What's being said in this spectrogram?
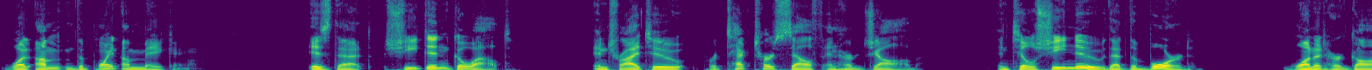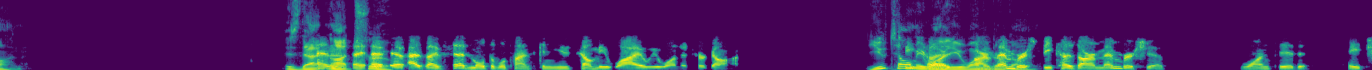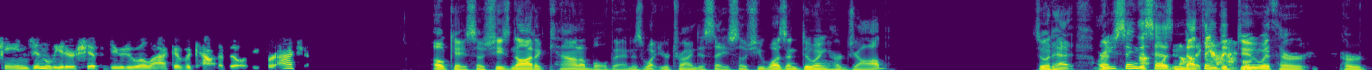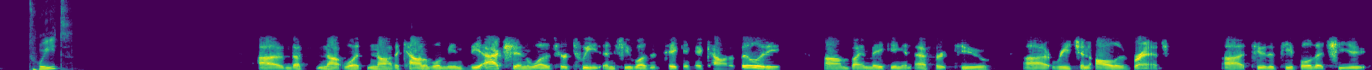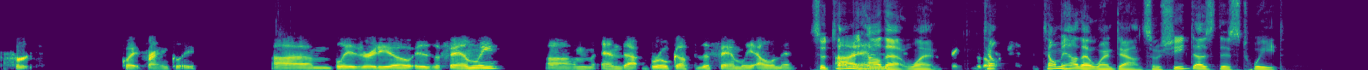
What I'm the point I'm making is that she didn't go out and try to protect herself and her job until she knew that the board wanted her gone. Is that and not true? a- as I've said multiple times, can you tell me why we wanted her gone? you tell me why Because you our wanted her members gone. because our membership wanted a change in leadership due to a lack of accountability for action. Okay, so she's not accountable then, is what you're trying to say. So she wasn't doing her job. So it had. Are you saying this has not nothing to do with her her tweet? Uh, that's not what not accountable means. The action was her tweet, and she wasn't taking accountability um, by making an effort to uh, reach an olive branch uh, to the people that she hurt. Quite frankly, um, Blaze Radio is a family, um, and that broke up the family element. So tell Uh, me how that went. Thanks for the Tell, tell me how that went down. So she does this tweet.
